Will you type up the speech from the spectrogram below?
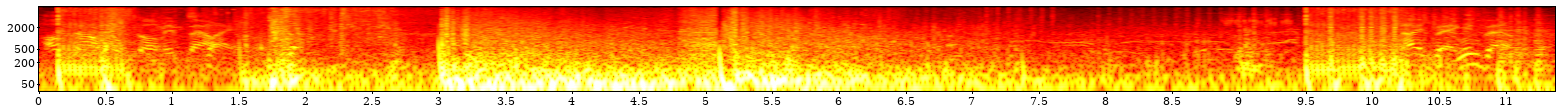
Hostile Hellstorm inbound. Fire. 9-Bang inbound.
